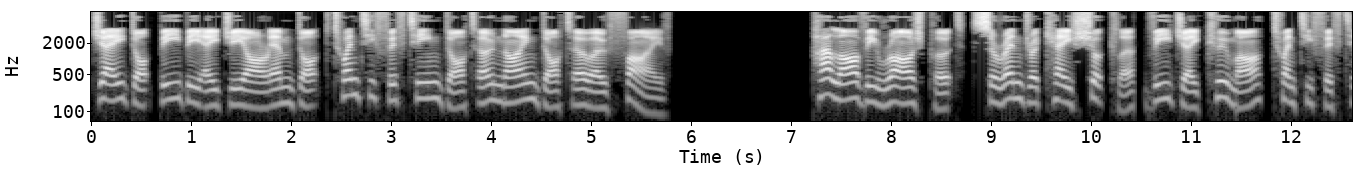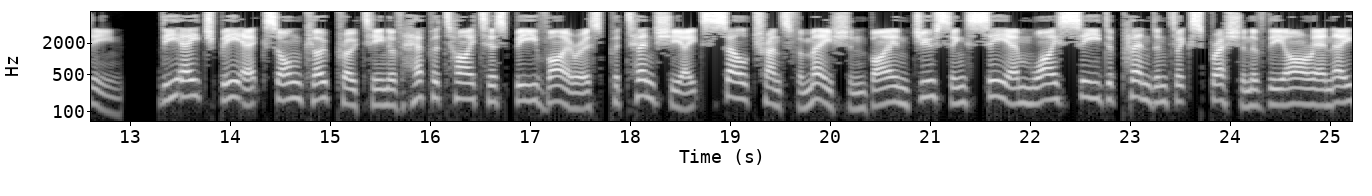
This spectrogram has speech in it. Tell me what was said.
J.BBAGRM.2015.09.005 Pallavi Rajput, Surendra K. Shukla, Vijay Kumar 2015 the HBX oncoprotein of hepatitis B virus potentiates cell transformation by inducing CMYC-dependent expression of the RNA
